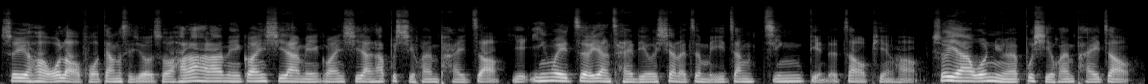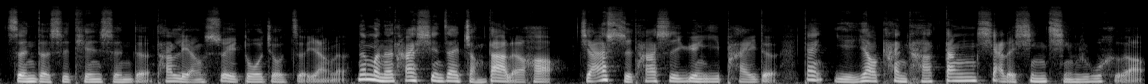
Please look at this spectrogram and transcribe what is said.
所以哈，我老婆当时就说：“好了好了，没关系啦，没关系啦。”她不喜欢拍照，也因为这样才留下了这么一张经典的照片哈。所以啊，我女儿不喜欢拍照。真的是天生的，他两岁多就这样了。那么呢，他现在长大了哈，假使他是愿意拍的，但也要看他当下的心情如何啊。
